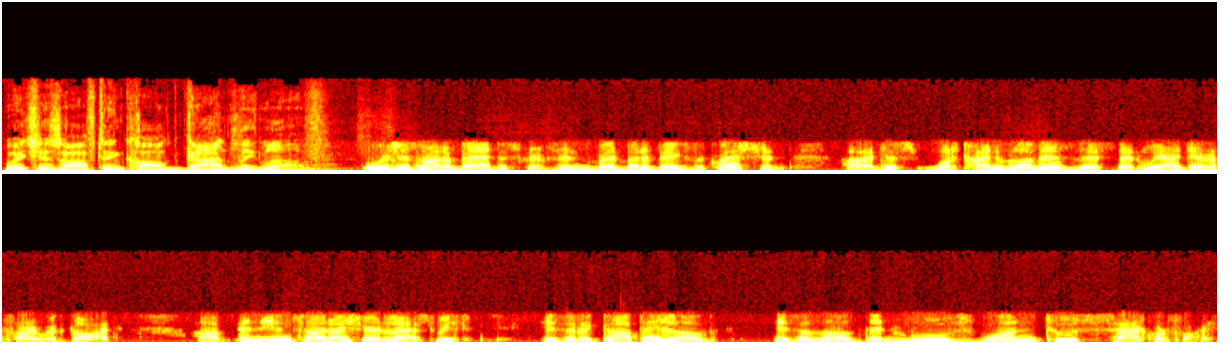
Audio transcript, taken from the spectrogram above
which is often called godly love. Which is not a bad description, but, but it begs the question uh, just what kind of love is this that we identify with God? Uh, and the insight I shared last week is that agape love is a love that moves one to sacrifice,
